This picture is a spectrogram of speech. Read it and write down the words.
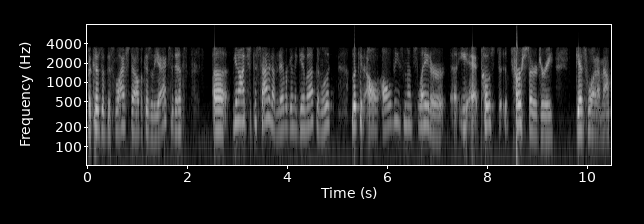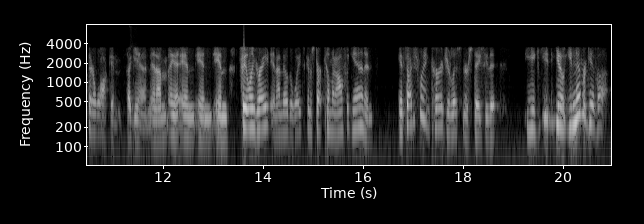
because of this lifestyle, because of the accidents. Uh, you know, I just decided I'm never going to give up. And look, look at all all these months later, uh, at post first surgery. Guess what? I'm out there walking again, and I'm and and and feeling great. And I know the weight's going to start coming off again. And and so I just want to encourage your listeners, Stacy, that you, you you know you never give up.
